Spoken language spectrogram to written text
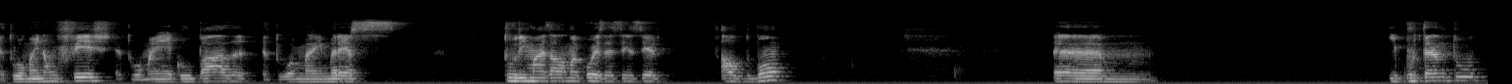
a tua mãe não fez, a tua mãe é culpada, a tua mãe merece tudo e mais alguma coisa sem ser algo de bom. Um, e portanto,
